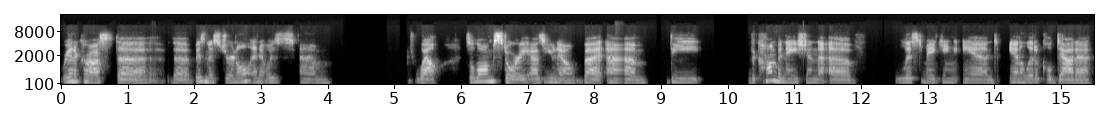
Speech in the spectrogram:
ran across the the business journal and it was um, well it's a long story as you know but um, the the combination of list making and analytical data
